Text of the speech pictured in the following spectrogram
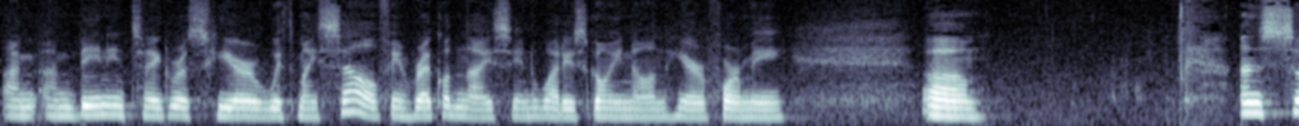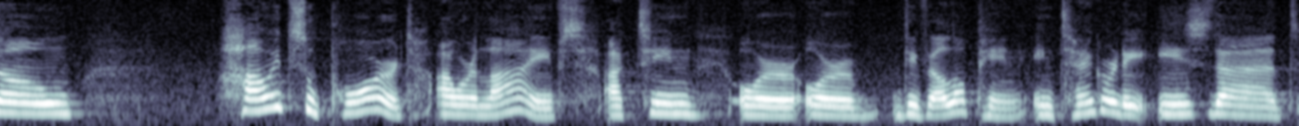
I'm I'm being integrous here with myself in recognizing what is going on here for me. Um, and so how it support our lives acting or, or developing integrity is that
